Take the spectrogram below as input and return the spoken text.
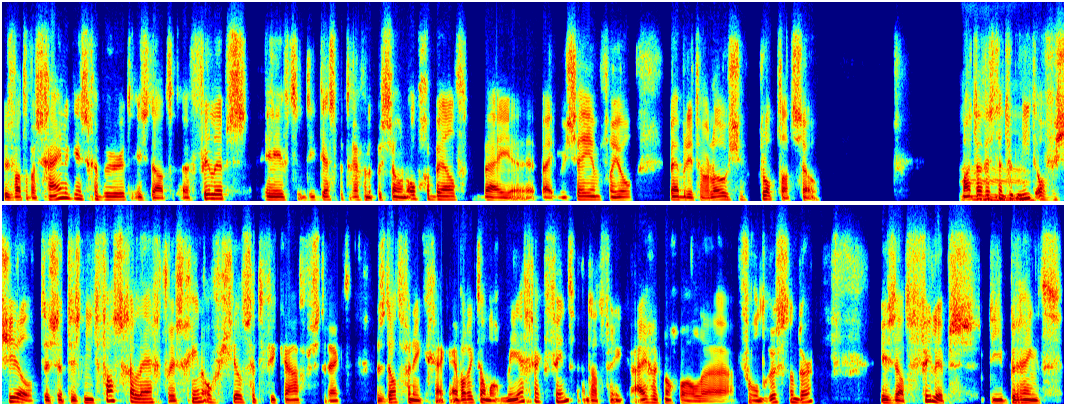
Dus wat er waarschijnlijk is gebeurd, is dat eh, Philips heeft die desbetreffende persoon opgebeld bij, eh, bij het museum. Van joh, we hebben dit horloge, klopt dat zo? Maar dat is Ah. natuurlijk niet officieel. Dus het is niet vastgelegd. Er is geen officieel certificaat verstrekt. Dus dat vind ik gek. En wat ik dan nog meer gek vind, en dat vind ik eigenlijk nog wel eh, verontrustender, is dat Philips die brengt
